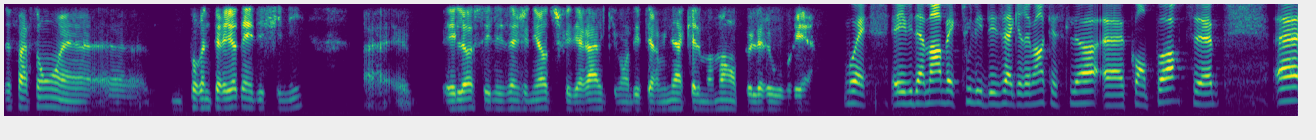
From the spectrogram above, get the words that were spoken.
de façon pour une période indéfinie. et là, c'est les ingénieurs du fédéral qui vont déterminer à quel moment on peut le réouvrir. Oui, évidemment, avec tous les désagréments que cela euh, comporte. Euh, euh,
